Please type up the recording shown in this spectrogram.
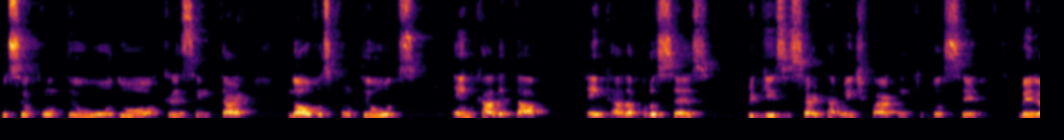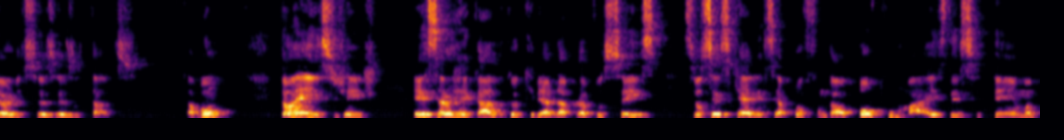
o seu conteúdo ou acrescentar novos conteúdos em cada etapa, em cada processo porque isso certamente fará com que você melhore os seus resultados. Tá bom? Então é isso, gente. Esse era o recado que eu queria dar para vocês. Se vocês querem se aprofundar um pouco mais nesse tema,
